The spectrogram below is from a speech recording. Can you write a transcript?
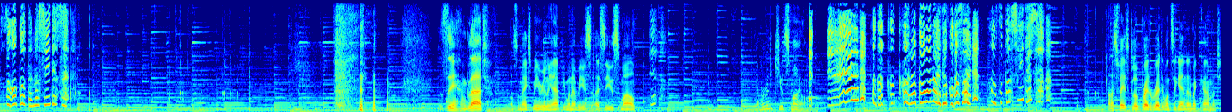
すごく楽しいです See, I'm glad. It also makes me really happy whenever you, s- I see you smile. You have a really cute smile. えー、かかからかわないでください恥ずかしいです Anna's face glowed bright red once again at my comment.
